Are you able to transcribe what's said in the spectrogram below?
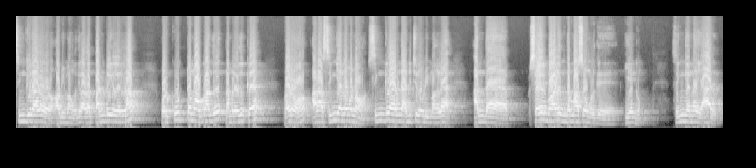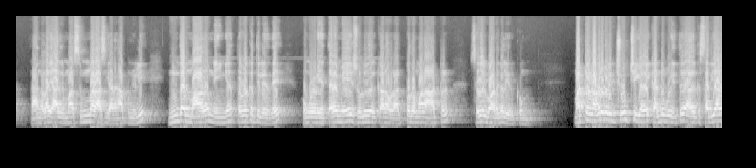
சிங்கிளாக தான் வரும் அப்படிம்பாங்க பார்த்தீங்களா அதாவது பன்றிகள் எல்லாம் ஒரு கூட்டமாக உட்காந்து நம்மளை எதிர்க்க வரும். ஆனால் சிங்கம் என்ன பண்ணும்? சிங்கிளாக இருந்து அடிச்சிடும் அப்படிம்பாங்களே அந்த செயல்பாடு இந்த மாதம் உங்களுக்கு இயங்கும். சிங்கம்னா யாரு? நாங்கள்லாம் யார் தெரியுமா? சிம்ம ராசிக்காரங்க அப்படின்னு சொல்லி இந்த மாதம் நீங்கள் துவக்கத்திலிருந்தே உங்களுடைய திறமையை சொல்லுவதற்கான ஒரு அற்புதமான ஆற்றல் செயல்பாடுகள் இருக்கும். மற்ற நபர்களின் சூழ்ச்சிகளை கண்டுபிடித்து அதற்கு சரியான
